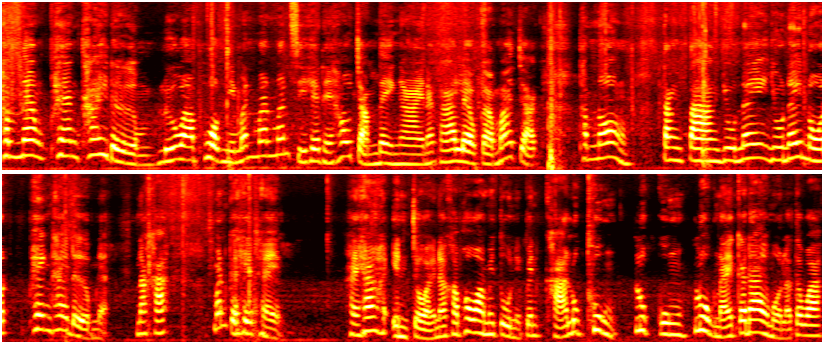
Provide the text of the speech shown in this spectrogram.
ทำแนวเพลงไทยเดิม หรือว่าพวกนี้มันมันมันสีเฮ็ดให้เฮาจำได้ง่ายนะคะ แล้วก็มาจากทำนองต่างๆอยู่ในอยู่ในโน้ตเพลงไทยเดิมเนี่ยนะคะ มันก็เฮ็ดให้ ให้เฮาเอนจอยนะคะเพราะว่าแม่ตูนนี่เป็นขาลูกทุ่ง ลูกกรุง ลูกไหนก็ได้หมดแล้วแต่ว่า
